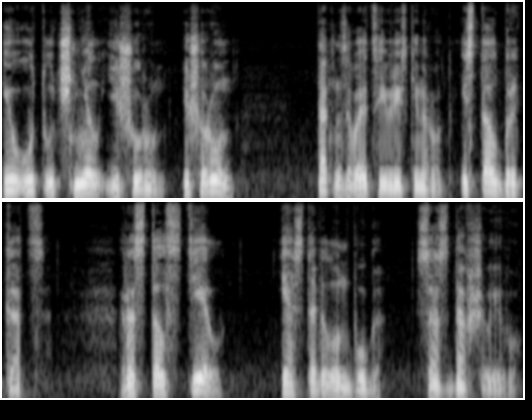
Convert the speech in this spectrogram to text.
«И уточнел Ешурун». Ешурун – так называется еврейский народ. «И стал брыкаться, растолстел, и оставил он Бога, создавшего его,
